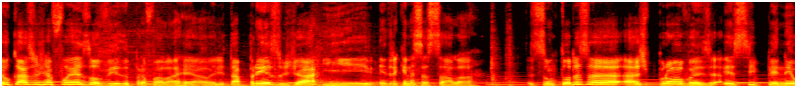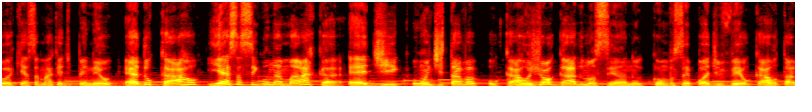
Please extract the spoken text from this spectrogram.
o caso já foi resolvido, pra falar a real. Ele tá preso já e entra aqui nessa sala, ó. São todas a- as provas. Esse pneu aqui, essa marca de pneu, é do carro. E essa segunda marca é de onde estava o carro jogado no oceano. Como você pode ver, o carro tá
